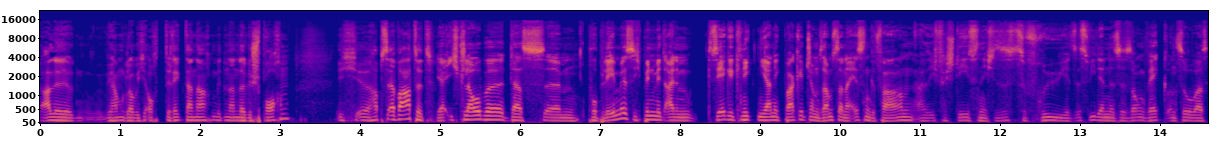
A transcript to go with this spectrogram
alle, wir haben, glaube ich, auch direkt danach miteinander gesprochen ich äh, habe es erwartet. Ja, ich glaube, das ähm, Problem ist, ich bin mit einem sehr geknickten Yannick Bakic am Samstag nach Essen gefahren. Also ich verstehe es nicht. Es ist zu früh. Jetzt ist wieder eine Saison weg und sowas.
